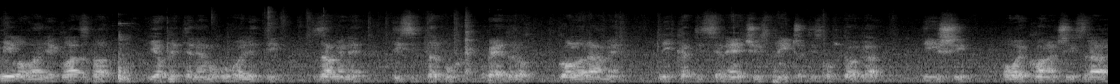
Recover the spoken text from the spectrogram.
milovanje, glazba i opet te ne mogu voljeti. Za mene ti si trbuh, Pedro, golo rame, nikad ti se neću ispričati zbog toga. Diši, ovo je konačni zrak,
